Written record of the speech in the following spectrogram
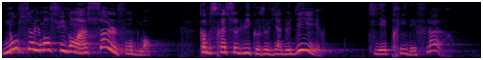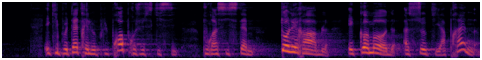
non seulement suivant un seul fondement, comme serait celui que je viens de dire, qui est pris des fleurs, et qui peut-être est le plus propre jusqu'ici pour un système tolérable et commode à ceux qui apprennent,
